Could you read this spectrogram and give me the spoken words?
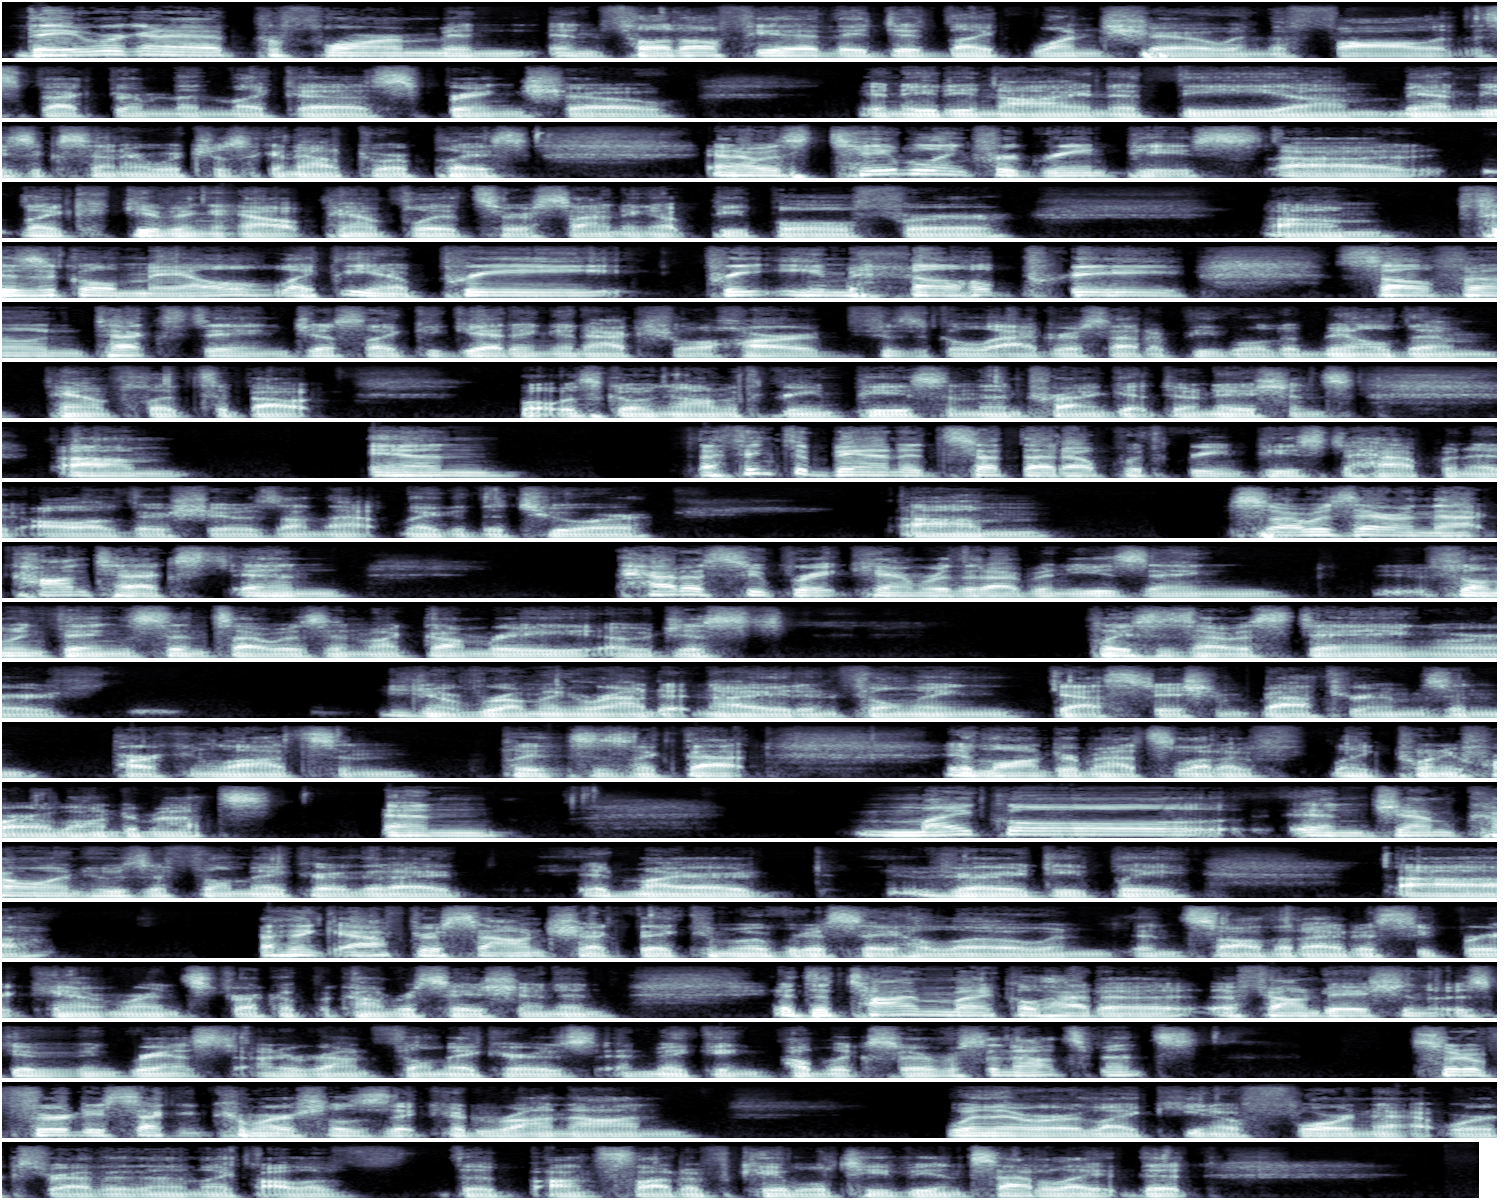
they were going to perform in, in Philadelphia. They did like one show in the fall at the Spectrum, then like a spring show in 89 at the um, Mann Music Center, which was like an outdoor place. And I was tabling for Greenpeace, uh, like giving out pamphlets or signing up people for um, physical mail, like, you know, pre pre-email, pre-cell phone texting, just like getting an actual hard physical address out of people to mail them pamphlets about what was going on with Greenpeace and then try and get donations. Um, and I think the band had set that up with Greenpeace to happen at all of their shows on that leg of the tour. Um, so I was there in that context and had a Super 8 camera that I've been using, filming things since I was in Montgomery of just places I was staying or, you know, roaming around at night and filming gas station bathrooms and parking lots and places like that, in laundromats, a lot of like 24 hour laundromats. And Michael and Jem Cohen, who's a filmmaker that I admired very deeply, uh, I think after sound check, they came over to say hello and, and, saw that I had a Super 8 camera and struck up a conversation. And at the time, Michael had a, a, foundation that was giving grants to underground filmmakers and making public service announcements, sort of 30 second commercials that could run on when there were like, you know, four networks rather than like all of the onslaught of cable TV and satellite that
